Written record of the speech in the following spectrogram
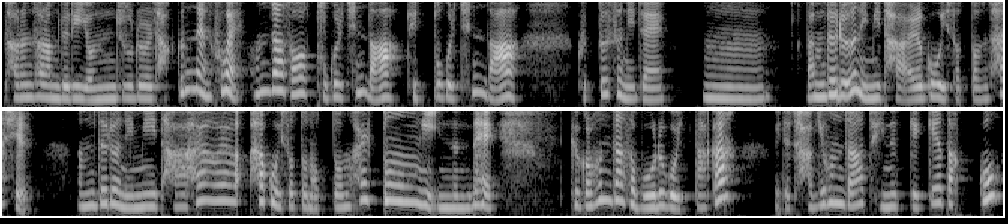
다른 사람들이 연주를 다 끝낸 후에 혼자서 북을 친다, 뒷북을 친다. 그 뜻은 이제 음, 남들은 이미 다 알고 있었던 사실, 남들은 이미 다 하, 하고 있었던 어떤 활동이 있는데 그걸 혼자서 모르고 있다가 이제 자기 혼자 뒤늦게 깨닫고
